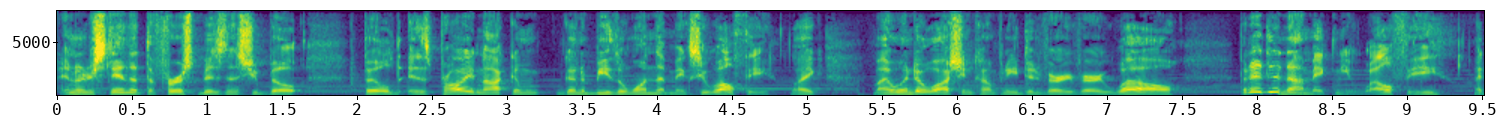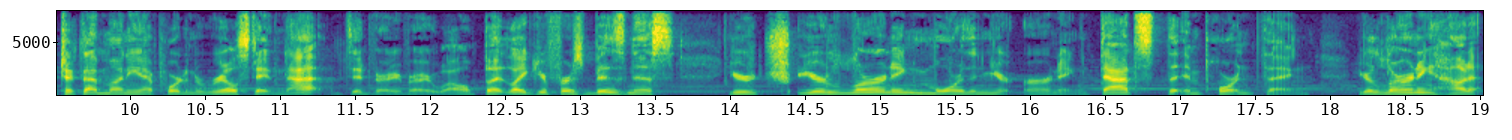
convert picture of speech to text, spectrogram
and understand that the first business you built build is probably not going to be the one that makes you wealthy. Like my window washing company did very very well, but it did not make me wealthy. I took that money I poured into real estate and that did very very well. But like your first business, you're you're learning more than you're earning. That's the important thing. You're learning how to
